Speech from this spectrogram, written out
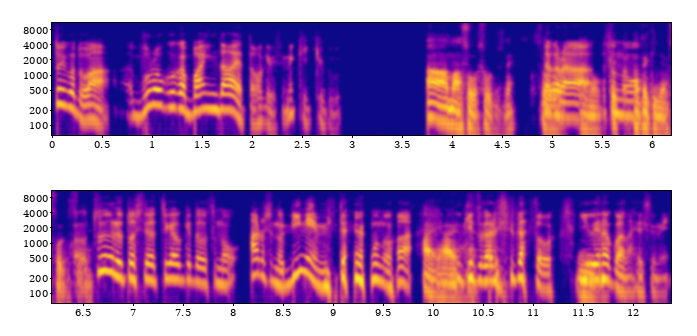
ということは、ブログがバインダーやったわけですね、結局。ああ、まあそうそうですね。だからその結果的にはそうですよね。ツールとしては違うけど、その、ある種の理念みたいなものは、はい、はい、はい受け継がれてたと言えなくはないですよね。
